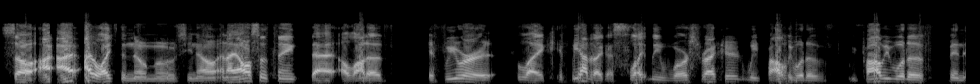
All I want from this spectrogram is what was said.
so I, I I like the no moves, you know, and I also think that a lot of if we were like if we had like a slightly worse record, we probably would have we probably would have been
